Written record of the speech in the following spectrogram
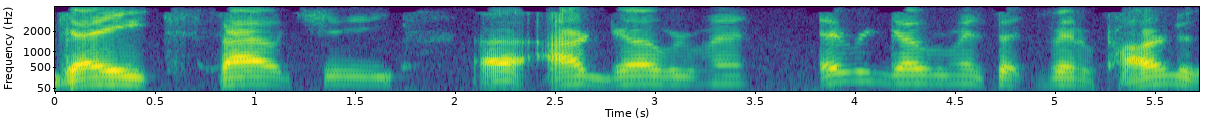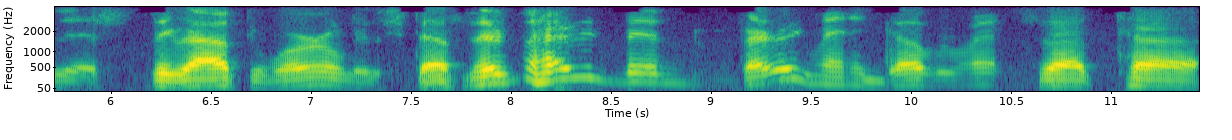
Gates, Fauci, uh, our government, every government that's been a part of this throughout the world and stuff. There haven't been very many governments that uh,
